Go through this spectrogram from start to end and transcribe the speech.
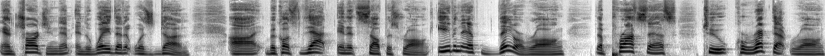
and charging them and the way that it was done uh, because that in itself is wrong. Even if they are wrong, the process to correct that wrong,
